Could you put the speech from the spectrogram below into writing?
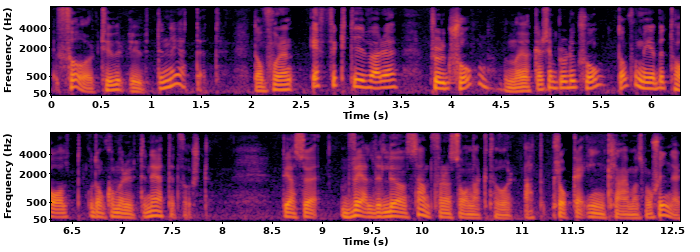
förtur ut i nätet. De får en effektivare produktion, de ökar sin produktion, de får mer betalt och de kommer ut i nätet först. Det är alltså väldigt lönsamt för en sån aktör att plocka in Climons maskiner.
